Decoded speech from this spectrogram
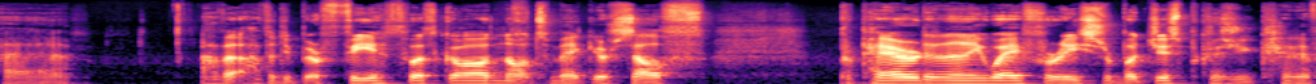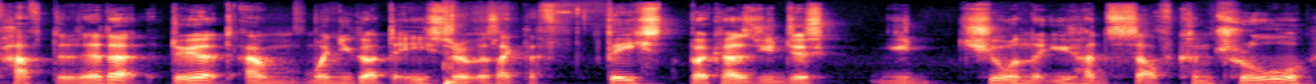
uh, have a, have a deeper faith with God, not to make yourself prepared in any way for Easter, but just because you kind of have to did it, do it. And when you got to Easter, it was like the feast because you just you'd shown that you had self control,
